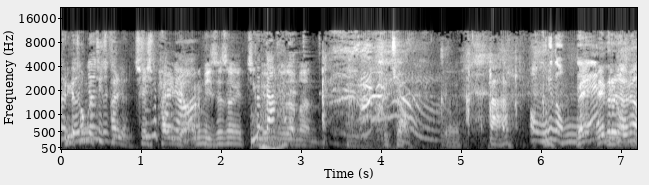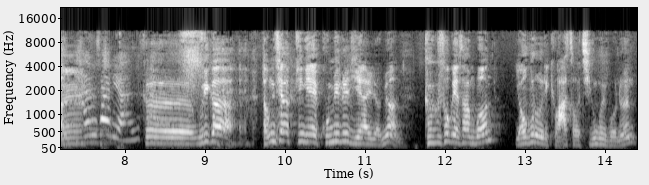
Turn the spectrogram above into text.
그러니까 몇 년도지? 1978년. 78년. 그러면 이 세상에 그럼 진경 나- 누나만 그렇죠. 딱. 어, 우린 없네. 왜, 왜 그러냐면 한 살이야, 한 살. 그 우리가 덩샤핑의 고민을 이해하려면 그 속에서 한번 역으로 이렇게 와서 지금을 보는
